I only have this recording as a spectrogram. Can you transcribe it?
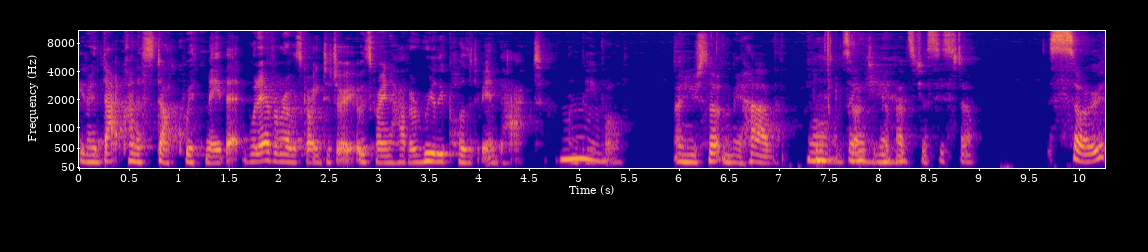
you know, that kind of stuck with me that whatever I was going to do, it was going to have a really positive impact mm. on people. And you certainly have. Mm, I'm sorry to hear that's your sister. So,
